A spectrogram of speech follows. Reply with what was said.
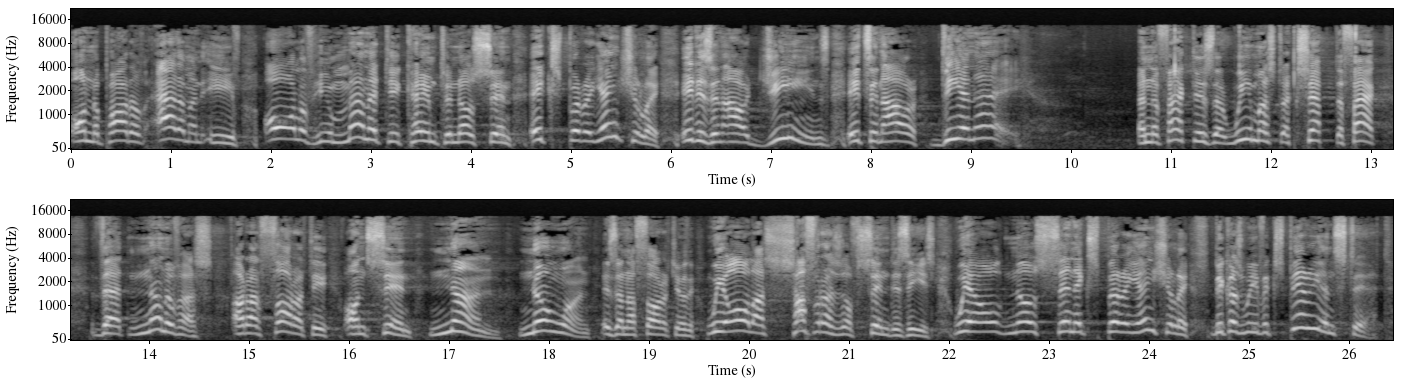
on the part of Adam and Eve, all of humanity came to know sin experientially. It is in our genes, it's in our DNA. And the fact is that we must accept the fact that none of us are authority on sin. None. No one is an authority. We all are sufferers of sin disease. We all know sin experientially because we've experienced it.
